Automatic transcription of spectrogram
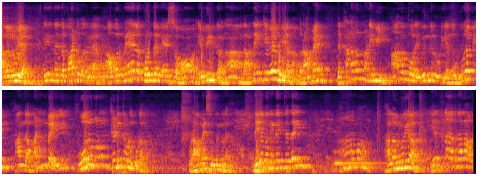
அலலூயா இந்த இந்த பாட்டு பாருங்க அவர் மேல கொண்ட நேசம் எப்படி இருக்கான்னா அதை அணைக்கவே முடியாது? ஒரு ஆமே இந்த கணவன் மனைவி ஆக போற இவங்களுடைய அந்த உறவின் அந்த அன்பை ஒருவனும் கெடுத்து விடக்கூடாது. ஒரு ஆமென் சொல்லுங்களேன். தேவன் நினைத்ததை ஆமா. அலலூயா என்ன இருந்தாலும்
